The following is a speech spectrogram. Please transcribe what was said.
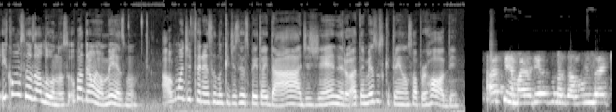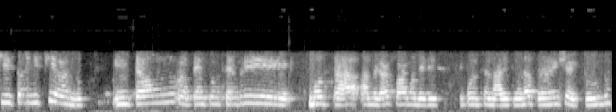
E com os seus alunos, o padrão é o mesmo? Alguma diferença no que diz respeito à idade, gênero, até mesmo os que treinam só por hobby? Assim, a maioria dos meus alunos é que estão iniciando. Então, eu tento sempre mostrar a melhor forma deles se posicionarem em cima da prancha e tudo.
